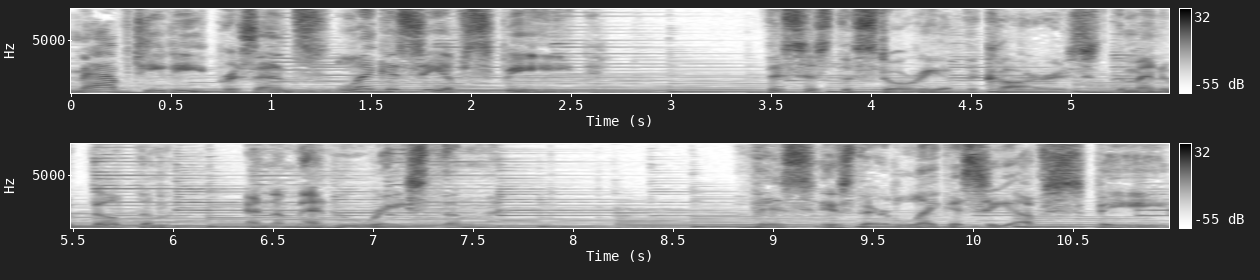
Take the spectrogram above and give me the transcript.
MAV TV presents Legacy of Speed. This is the story of the cars, the men who built them, and the men who raced them. This is their legacy of speed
